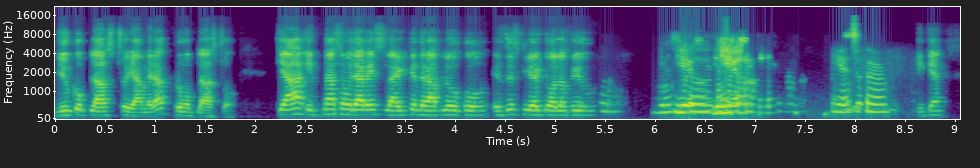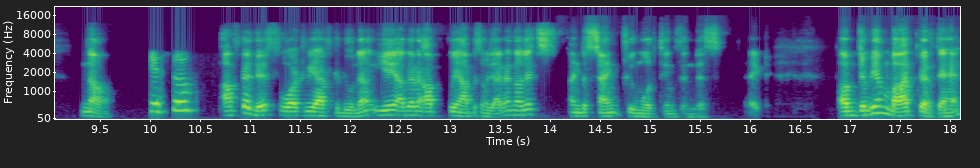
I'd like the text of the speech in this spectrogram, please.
ल्यूकोप्लास्ट हो या मेरा क्रोमोप्लास्ट हो। क्या इतना समझ आ रहा है स्लाइड के अंदर आप लोगों को? Is this clear to all of you yes yes ठीक है? Now yes, sir. After this, what we have to do ना ये अगर आपको यहाँ पे समझ आ रहा है, now let's understand few more things in this, right? अब जब भी हम बात करते हैं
